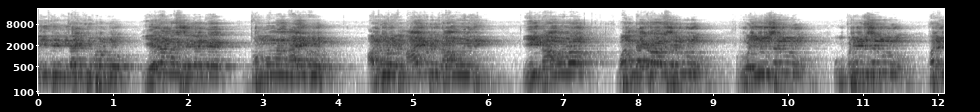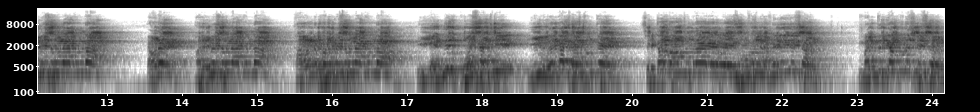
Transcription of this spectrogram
నీతి నిజాయితీ పనులు ఏదైనా చేయగలిగే దమ్మున్న నాయకులు. అటువంటి నాయకుడి గ్రామం ఇది. ఈ గ్రామంలో వంద ఎకరాల చెరువులు రొయ్యలు చెరువులు ఉప్పునీటి చెరువులు పర్మిషన్ లేకుండా ఎవడే పర్మిషన్ లేకుండా కరెంట్ పర్మిషన్ లేకుండా ఇవన్నీ పోషించి ఈ విధంగా చేస్తుంటే చిక్కల రామచంద్రరావు ఇరవై ఐదు సంవత్సరాలు ఎమ్మెల్యే చేశారు మంత్రిగా కూడా చేశారు.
